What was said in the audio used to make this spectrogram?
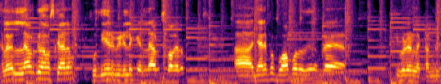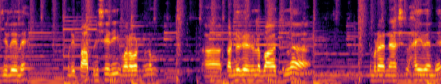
ഹലോ എല്ലാവർക്കും നമസ്കാരം. പുതിയൊരു വീഡിയോയിലേക്ക് എല്ലാവർക്കും സ്വാഗതം. ഞാനിപ്പോൾ പോകാൻ പോകുന്നത് നമ്മുടെ ഇവിടെയുള്ള കണ്ണൂർ ജില്ലയിലെ നമ്മുടെ പാപ്പിനിശ്ശേരി വളവട്ടണം കണ്ണൂർ വരെയുള്ള ഭാഗത്തുള്ള നമ്മുടെ നാഷണൽ ഹൈവേന്റെ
